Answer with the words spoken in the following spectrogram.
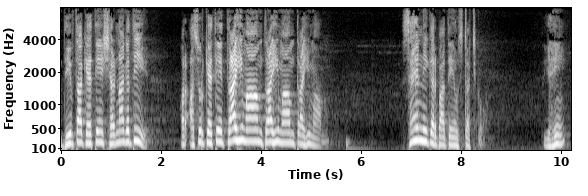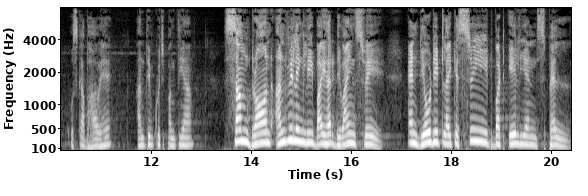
देवता कहते हैं शरणागति और असुर कहते हैं त्राही माम त्राही माम त्राही माम सहन नहीं कर पाते हैं उस टच को। यही उसका भाव है। अंतिम कुछ पंक्तियाँ। Some drawn unwillingly by her divine sway ड्योड it like a sweet but alien spell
